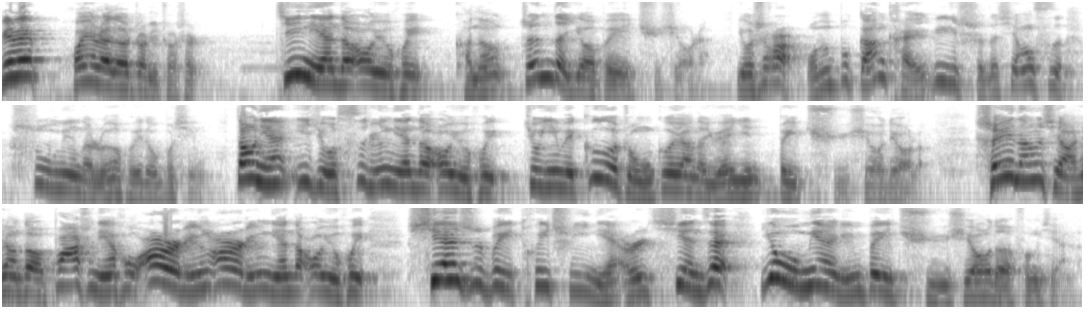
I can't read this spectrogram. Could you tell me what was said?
各位，欢迎来到这里说事儿。今年的奥运会可能真的要被取消了。有时候我们不感慨历史的相似、宿命的轮回都不行。当年一九四零年的奥运会就因为各种各样的原因被取消掉了。谁能想象到八十年后二零二零年的奥运会，先是被推迟一年，而现在又面临被取消的风险了？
